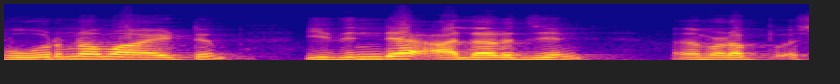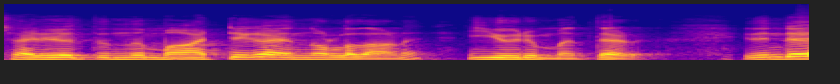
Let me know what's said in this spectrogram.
പൂർണമായിട്ടും ഇതിന്റെ അലർജിൻ നമ്മുടെ ശരീരത്തിൽ നിന്ന് മാറ്റുക എന്നുള്ളതാണ് ഈ ഒരു മെത്തേഡ് ഇതിന്റെ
